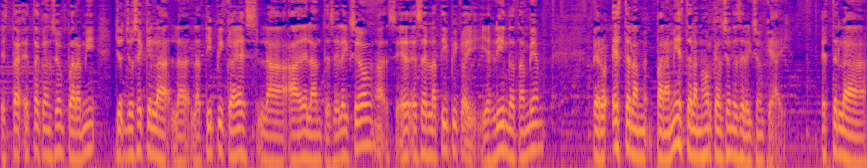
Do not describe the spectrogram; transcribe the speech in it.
Esta, esta canción para mí, yo, yo sé que la, la, la típica es la adelante selección, ah, esa es la típica y, y es linda también, pero esta es la, para mí esta es la mejor canción de selección que hay. Esta es la,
